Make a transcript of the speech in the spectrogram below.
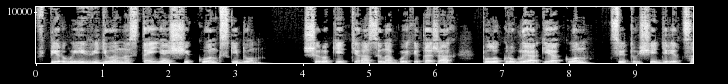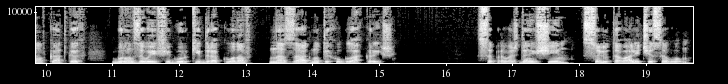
впервые видела настоящий конгский дом. Широкие террасы на обоих этажах, полукруглые арки окон, цветущие деревца в катках, бронзовые фигурки драконов на загнутых углах крыши. Сопровождающие салютовали часовому.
